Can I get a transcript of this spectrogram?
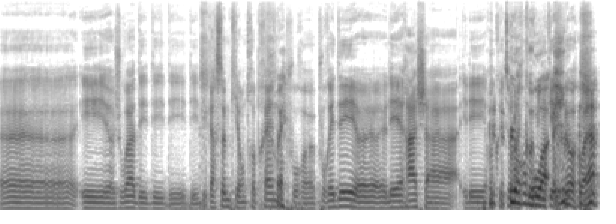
euh, et euh, je vois des, des, des, des, des personnes qui entreprennent Ouais. pour euh, pour aider euh, les RH à, et les recruteurs Laurent à communiquer. Voilà.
